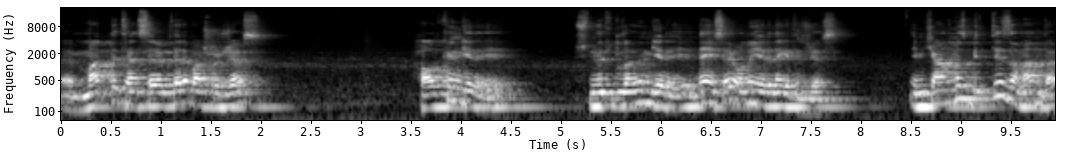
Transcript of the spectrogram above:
e, maddeten sebeplere başvuracağız. Halkın gereği, sünnetullahın gereği neyse onu yerine getireceğiz. İmkanımız bittiği zaman da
